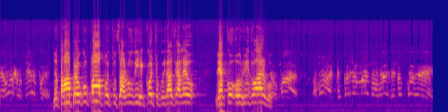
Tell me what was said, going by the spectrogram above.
oigo siempre. Yo estaba preocupado por tu salud. Dije, cocho, cuidado a Leo ¿Le ha ocurrido algo? Omar, te estoy llamando a ver si no puede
